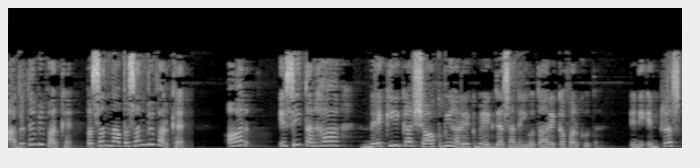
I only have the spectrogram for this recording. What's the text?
عادتیں بھی فرق ہیں، پسند، ناپسند بھی فرق ہے اور اسی طرح نیکی کا شوق بھی ہر ایک میں ایک جیسا نہیں ہوتا، ہر ایک کا فرق ہوتا ہے۔ یعنی انٹرسٹ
